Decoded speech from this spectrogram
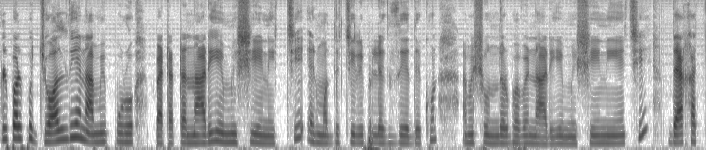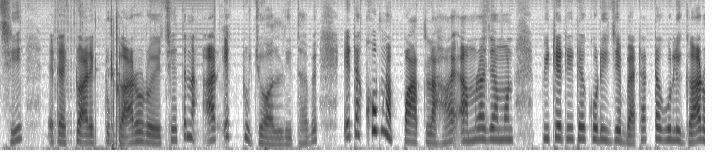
অল্প অল্প জল দিয়ে না আমি পুরো ব্যাটারটা নাড়িয়ে মিশিয়ে নিচ্ছি। এর মধ্যে চিলি ফ্লেক্স দিয়ে দেখুন, আমি সুন্দরভাবে নাড়িয়ে মিশিয়ে নিয়েছি। দেখাচ্ছি, এটা একটু আর একটু গাঢ় রয়েছে এতে না? আর একটু জল দিতে হবে। এটা খুব না পাতলা হয়। আমরা যেমন পিঠে টিটে করি যে ব্যাটারটাগুলি গাঢ়,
